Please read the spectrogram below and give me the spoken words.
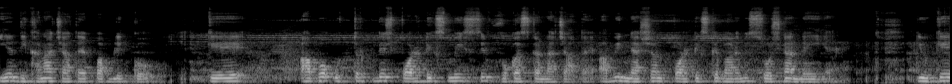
ये दिखाना चाहता है पब्लिक को कि अब वो उत्तर प्रदेश पॉलिटिक्स में सिर्फ़ फोकस करना चाहता है। अभी नेशनल पॉलिटिक्स के बारे में सोचना नहीं है, क्योंकि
